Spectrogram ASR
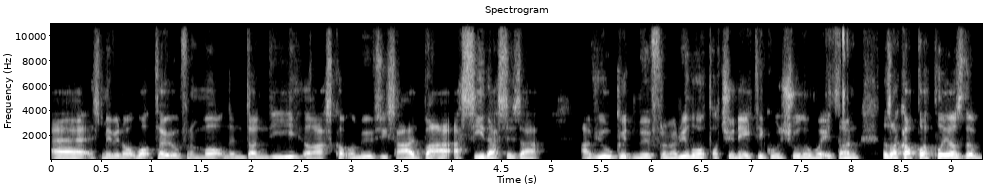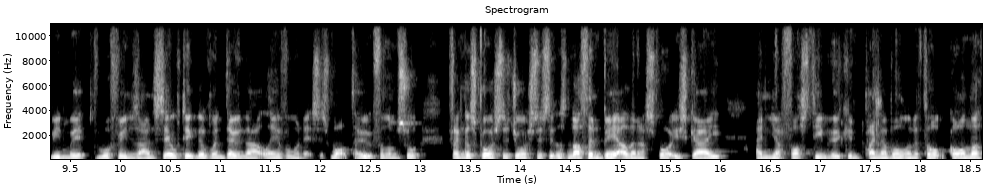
Uh, it's maybe not worked out from Morton and Dundee the last couple of moves he's had, but I, I see this as a a real good move for him, a real opportunity to go and show them what he's done. There's a couple of players that have been with Wolverhampton and Celtic that went down that level and it's just worked out for them. So fingers crossed to Josh to say there's nothing better than a Scottish guy in your first team who can ping a ball in the top corner.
